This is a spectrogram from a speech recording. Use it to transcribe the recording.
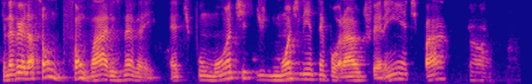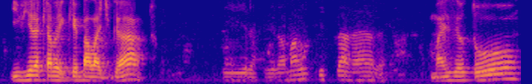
Que na verdade são, são vários, né, velho? É tipo um monte de um monte de linha temporal diferente, pá, Então, e vira aquela aquele balai de gato. vira, vira uma maluquice danada. Mas eu tô.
